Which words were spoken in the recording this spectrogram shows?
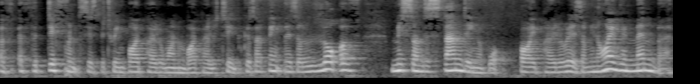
of, of the differences between bipolar one and bipolar two because I think there's a lot of misunderstanding of what bipolar is. I mean, I remember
